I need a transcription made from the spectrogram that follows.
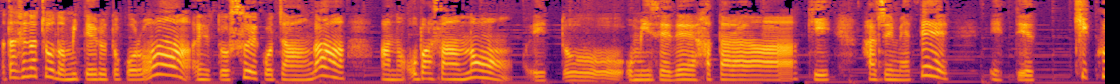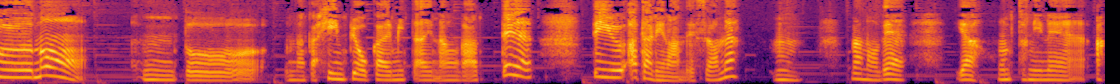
私がちょうど見ているところは、えっ、ー、と、末子ちゃんが、あの、おばさんの、えっ、ー、と、お店で働き始めて、えっ、ー、菊の、うんと、なんか品評会みたいなのがあって、っていうあたりなんですよね。うん。なので、いや、本当にね、あ、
